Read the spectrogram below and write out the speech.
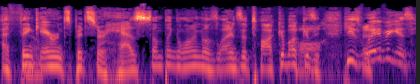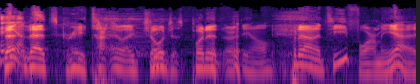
I think Aaron Spitzner has something along those lines to talk about because Oh. he's waving his hands. That, that's great. Like Joe just put it, uh, you know, put it on a tee for me. Yeah,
